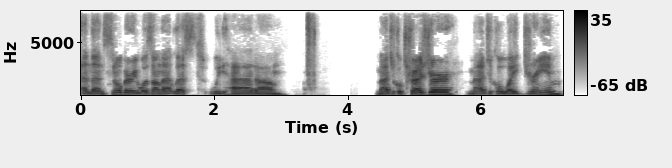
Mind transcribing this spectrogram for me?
and then Snowberry was on that list. We had um, Magical Treasure, Magical White Dream,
